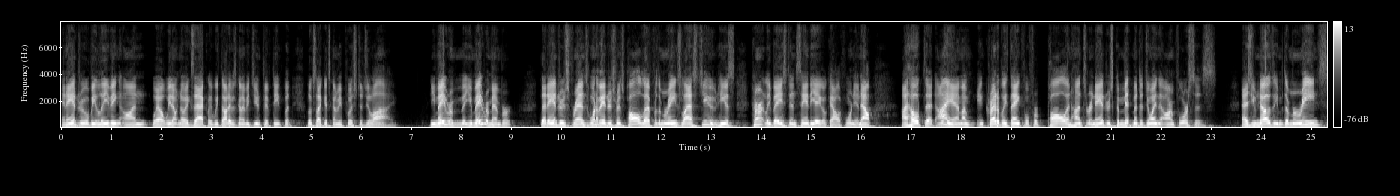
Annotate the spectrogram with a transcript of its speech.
and Andrew will be leaving on, well, we don't know exactly. We thought it was going to be June 15th, but looks like it's going to be pushed to July. You may, rem- you may remember that Andrew's friends, one of Andrew's friends, Paul, left for the Marines last June. He is currently based in San Diego, California. Now, I hope that I am. I'm incredibly thankful for Paul and Hunter and Andrew's commitment to join the armed forces. As you know, the, the Marines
